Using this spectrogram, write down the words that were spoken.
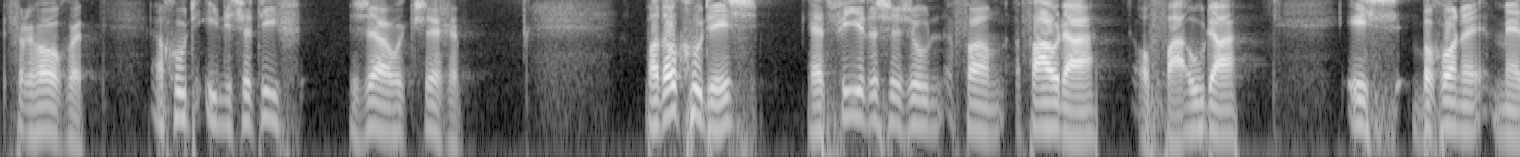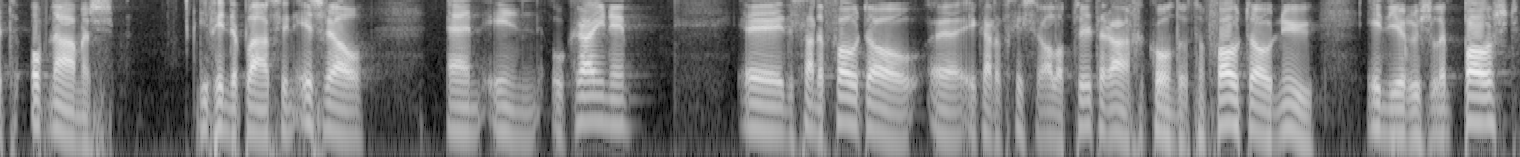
verhogen. Een goed initiatief, zou ik zeggen. Wat ook goed is, het vierde seizoen van Fauda, of Fauda, is begonnen met opnames. Die vinden plaats in Israël en in Oekraïne. Uh, er staat een foto, uh, ik had het gisteren al op Twitter aangekondigd, een foto nu in de Jeruzalem Post.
